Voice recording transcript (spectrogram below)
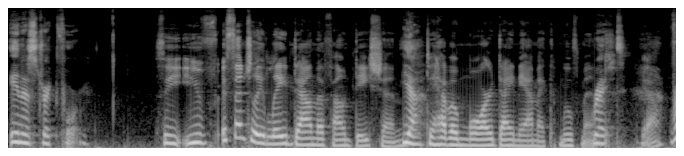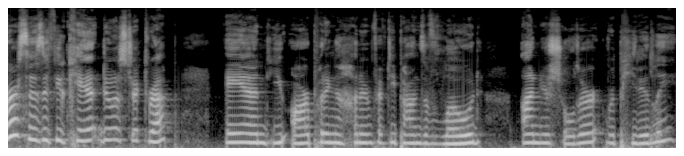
in a strict form. So you've essentially laid down the foundation Yeah. to have a more dynamic movement. Right. Yeah. Versus if you can't do a strict rep and you are putting 150 pounds of load on your shoulder repeatedly,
